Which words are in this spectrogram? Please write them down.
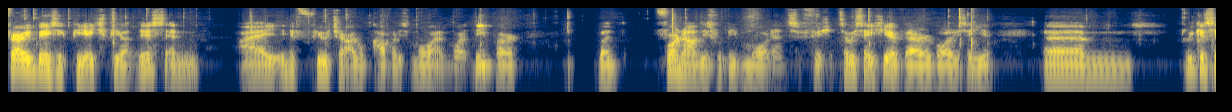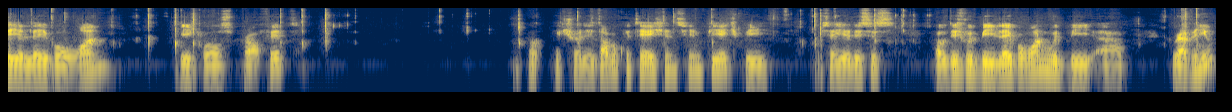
very basic PHP on this and I in the future I will cover this more and more deeper. But for now this would be more than sufficient. So we say here variable, we say here um, we can say here label one equals profit. Make sure there's double quotations in PHP. We say here this is oh this would be label one would be uh, revenue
